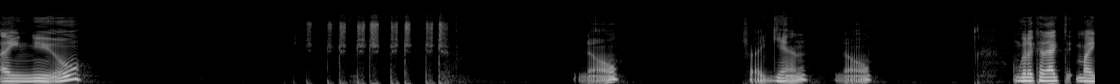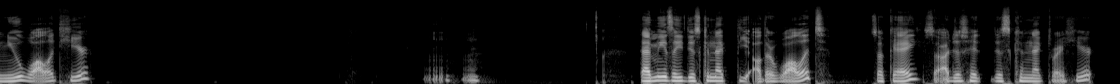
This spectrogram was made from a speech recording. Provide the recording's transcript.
a new. No. Try again. No. I'm going to connect my new wallet here. Mm -hmm. That means I disconnect the other wallet. It's okay. So I just hit disconnect right here.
